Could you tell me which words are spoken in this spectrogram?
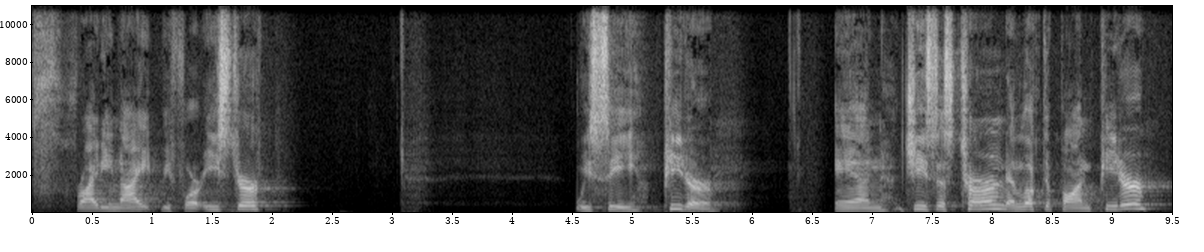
Friday night before Easter, we see Peter. And Jesus turned and looked upon Peter,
